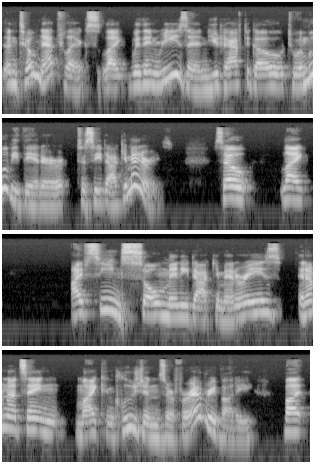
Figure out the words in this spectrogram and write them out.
until Netflix, like within reason, you'd have to go to a movie theater to see documentaries. So like I've seen so many documentaries, and I'm not saying my conclusions are for everybody, but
